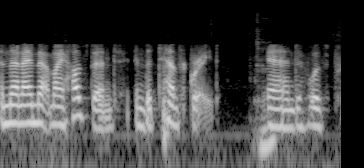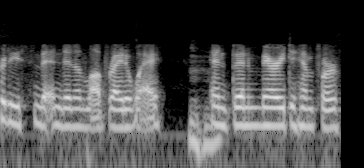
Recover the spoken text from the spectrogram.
and then I met my husband in the 10th grade, Okay. and was pretty smitten and in love right away, and been married to him for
